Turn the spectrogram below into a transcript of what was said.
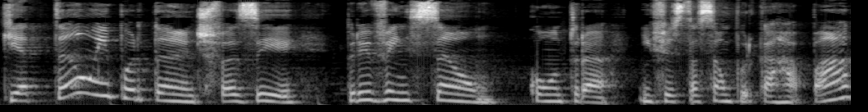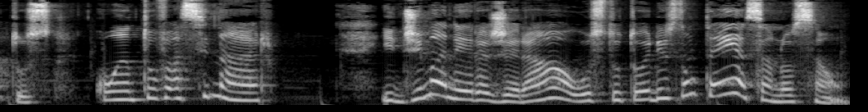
que é tão importante fazer prevenção contra infestação por carrapatos quanto vacinar. E de maneira geral, os tutores não têm essa noção.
